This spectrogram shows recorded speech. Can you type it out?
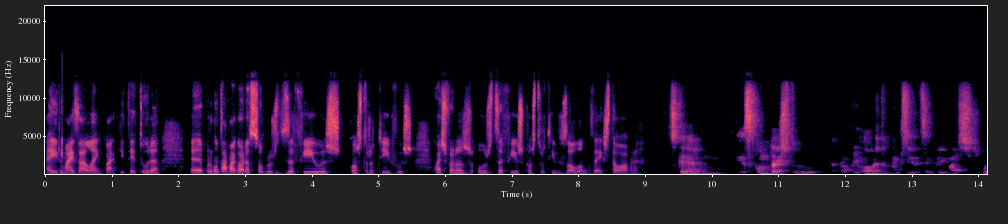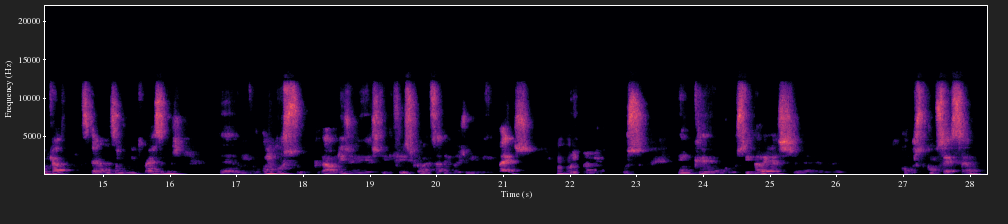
a ir mais além com a arquitetura. Uh, perguntava agora sobre os desafios construtivos. Quais foram os, os desafios construtivos ao longo desta obra? se calhar esse contexto da própria obra também precisa de ser um bocadinho mais explicado, porque se calhar avançamos muito depressa, mas um, ehm, o concurso que dá origem a este edifício foi lançado em 2010, uhum. o primeiro concurso, em que um concurso de ideias, ehm, um concurso de concessão,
